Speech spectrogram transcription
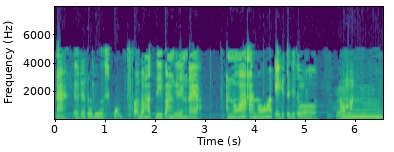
Nah itu tuh dulu suka, suka banget dipanggilin kayak Anoa Anoa kayak gitu gitu loh. Hmm,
